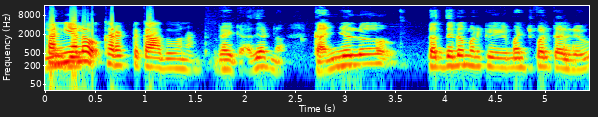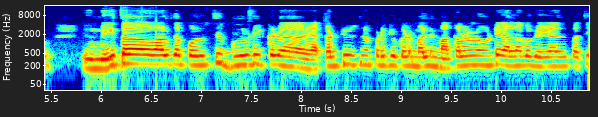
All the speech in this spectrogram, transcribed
కన్యలో కరెక్ట్ కాదు అని అంటారు. రైట్. అదే అంటున్నా. కన్యలో పెద్దగా మనకి మంచి ఫలితాలు లేవు. మిగతా వాళ్ళతో పోలిస్తే గురుడు ఇక్కడ ఎక్కడ చూసినప్పటికీ కూడా మళ్ళీ మకరంలో ఉంటే ఎలాగో వ్యయాధిపతి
